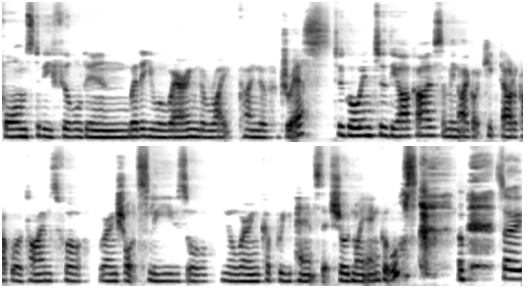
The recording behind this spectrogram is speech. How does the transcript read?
forms to be filled in, whether you were wearing the right kind of dress to go into the archives. I mean, I got kicked out a couple of times for wearing short sleeves or, you know, wearing capri pants that showed my ankles. so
